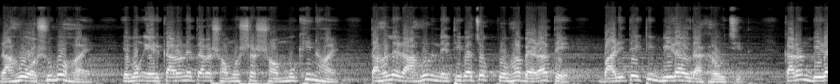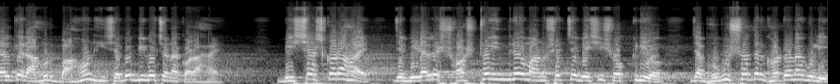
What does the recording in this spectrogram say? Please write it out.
রাহু অশুভ হয় এবং এর কারণে তারা সমস্যার সম্মুখীন হয় তাহলে রাহুর নেতিবাচক প্রভাব এড়াতে বাড়িতে একটি বিড়াল দেখা উচিত। কারণ বিড়ালকে রাহুর বাহন হিসেবে বিবেচনা করা হয়। বিশ্বাস করা হয় যে বিড়ালের ষষ্ঠ ইন্দ্রিয় মানুষের চেয়ে বেশি সক্রিয়, যা ভবিষ্যতের ঘটনাগুলি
